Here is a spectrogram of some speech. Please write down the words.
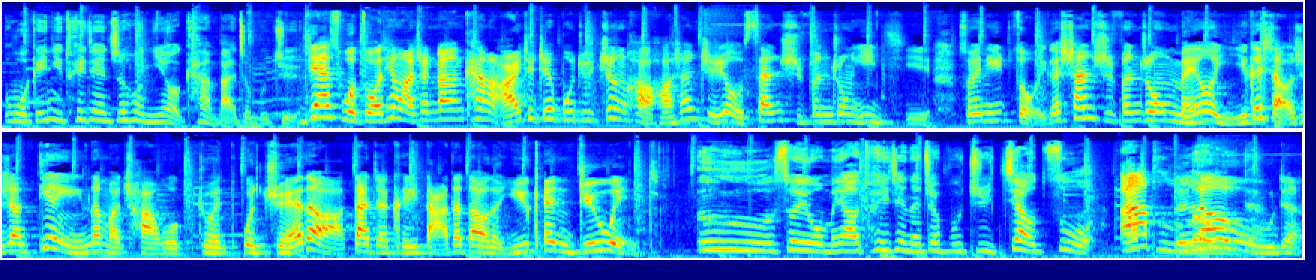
我给你推荐之后，你有看吧？这部剧？Yes，我昨天晚上刚刚看了，而且这部剧正好好像只有三十分钟一集，所以你走一个三十分钟，没有一个小时像电影那么长，我觉我觉得啊大家可以达得到的。You can do it。哦，所以我们要推荐的这部剧叫做 Upload，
